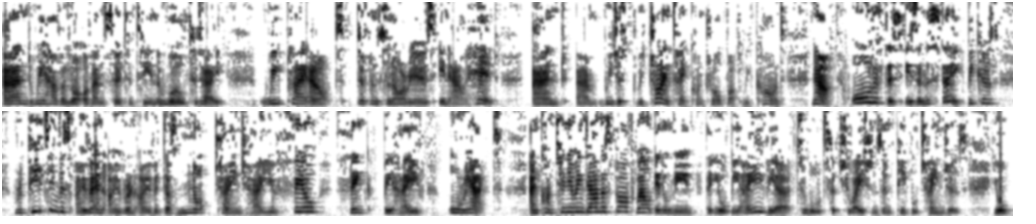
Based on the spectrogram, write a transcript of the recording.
and we have a lot of uncertainty in the world today. We play out different scenarios in our head and um, we just we try and take control, but we can't. Now, all of this is a mistake because repeating this over and over and over does not change how you feel, think, behave, or react. And continuing down this path, well, it'll mean that your behavior towards situations and people changes. Your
